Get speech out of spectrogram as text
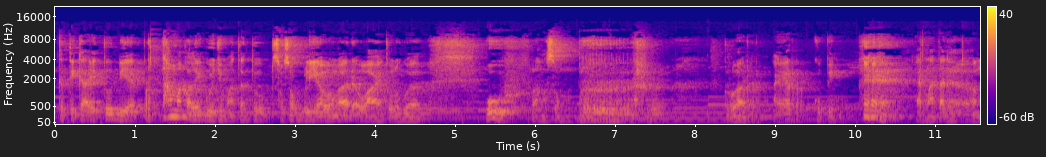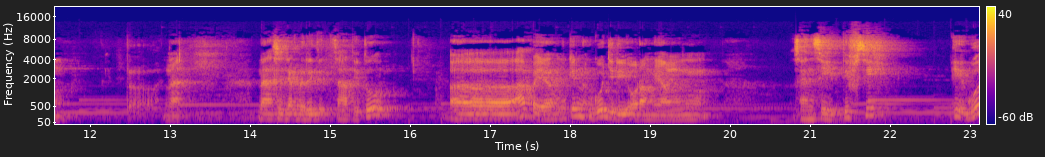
ketika itu dia pertama kali gue jumatan tuh sosok beliau nggak ada wah itu lo gue uh langsung ber keluar air kuping. Air mata dong gitu. Nah nah sejak dari saat itu uh, apa ya mungkin gue jadi orang yang sensitif sih iya gue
